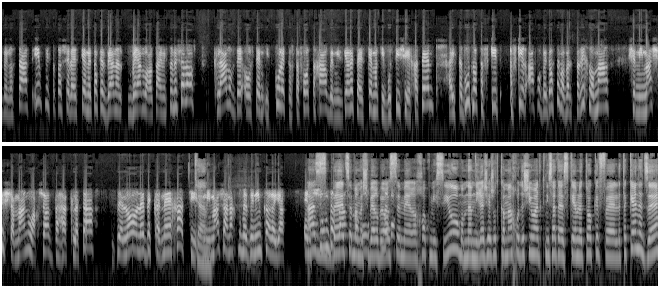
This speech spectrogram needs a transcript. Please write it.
בנוסף, עם כניסתו של ההסכם לתוקף בינואר 2023, כלל עובדי אוסם יזכו לתוספות שכר במסגרת ההסכם הקיבוצי שייחתם. ההסתדרות לא תפקיד, תפקיר אף עובד אוסם, אבל צריך לומר שממה ששמענו עכשיו בהקלטה, זה לא עולה בקנה אחד, כי כן. ממה שאנחנו מבינים כרגע, אז בעצם המשבר באוסם אה, רחוק מסיום, אמנם נראה שיש עוד כמה חודשים עד כניסת ההסכם לתוקף אה, לתקן את זה,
